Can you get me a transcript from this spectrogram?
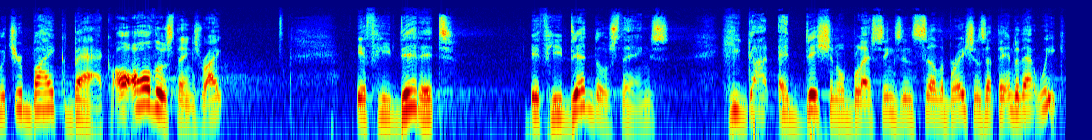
put your bike back, all, all those things, right? If he did it, if he did those things, he got additional blessings and celebrations at the end of that week.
